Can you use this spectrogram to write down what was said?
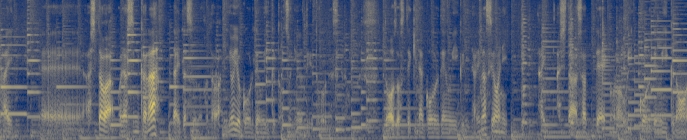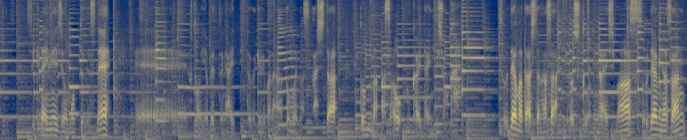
はい、えー、明日はお休みかな？大多数の方はいよいよゴールデンウィーク突入というところですけどどうぞ素敵なゴールデンウィークになりますように。はい明日明後日このゴールデンウィークの素敵なイメージを持ってですね、えー、布団やベッドに入っていただければなと思います。明日どんな朝を迎えたいんでしょうか。それではまた明日の朝よろしくお願いします。それでは皆さん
